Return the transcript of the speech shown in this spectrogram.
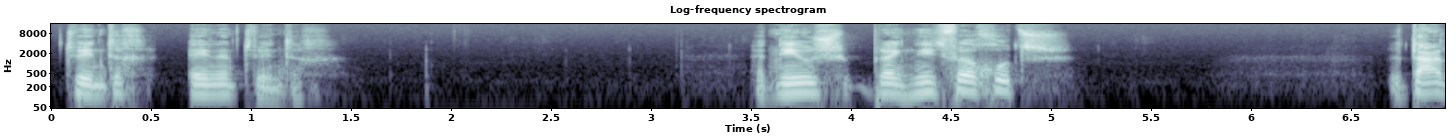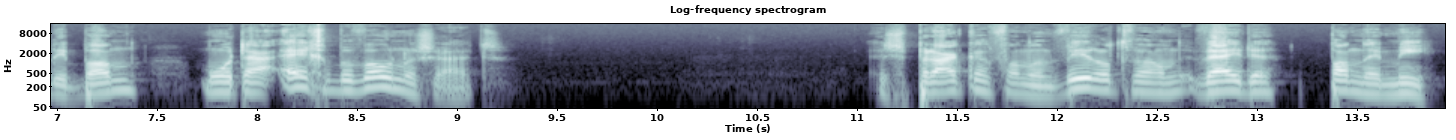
2021. Het nieuws brengt niet veel goeds. De Taliban moordt haar eigen bewoners uit. Er sprake van een wereldwijde pandemie.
